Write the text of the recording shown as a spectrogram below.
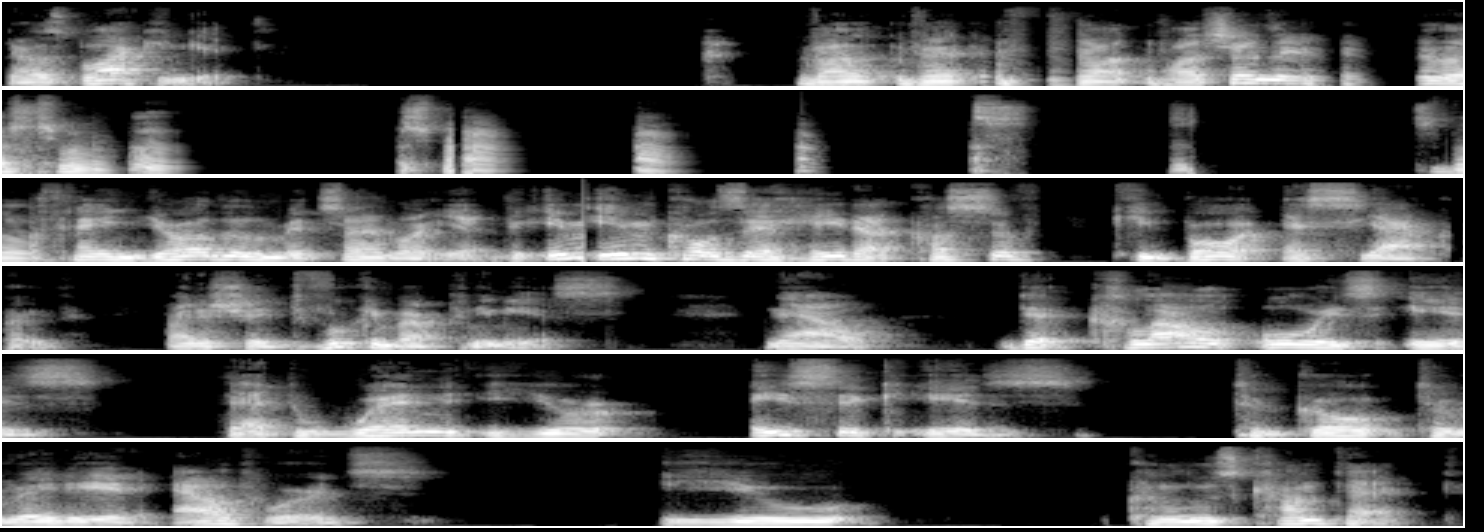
that was blocking it. Now, the klal always is that when your ASIC is to go to radiate outwards, you can lose contact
